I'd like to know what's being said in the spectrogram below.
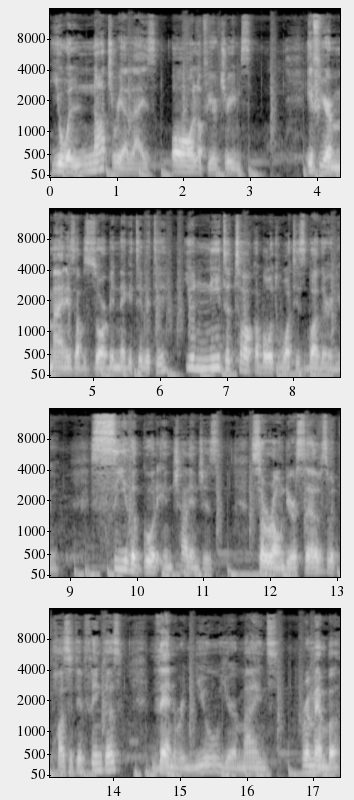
you will not realize all of your dreams. If your mind is absorbing negativity, you need to talk about what is bothering you. See the good in challenges. Surround yourselves with positive thinkers, then renew your minds. Remember,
